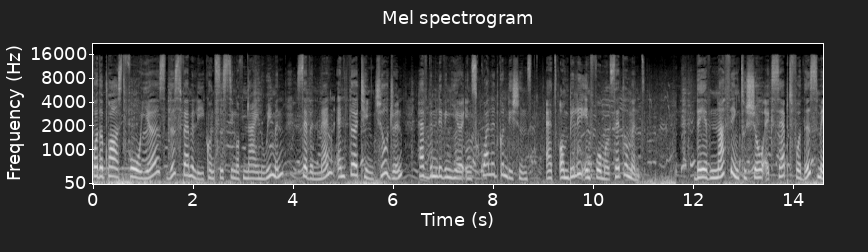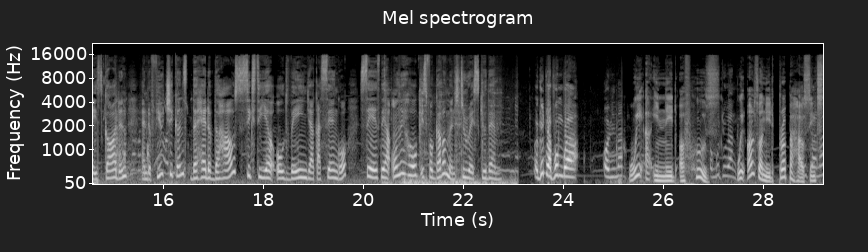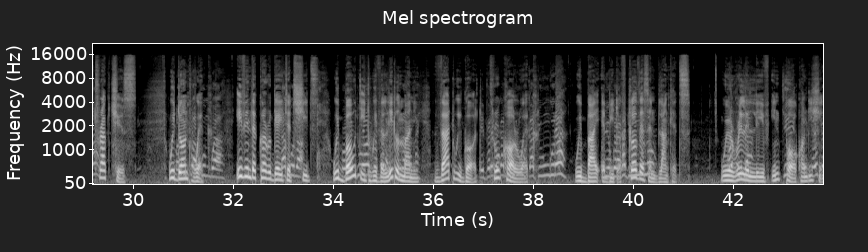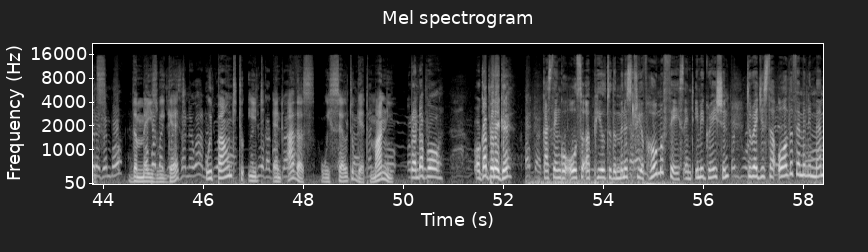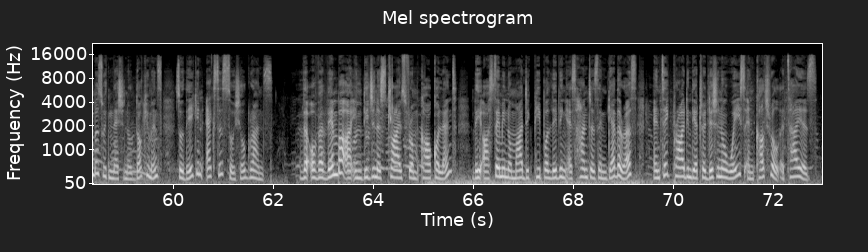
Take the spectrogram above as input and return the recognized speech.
For the past four years, this family, consisting of nine women, seven men, and 13 children, have been living here in squalid conditions at Ombili Informal Settlement. They have nothing to show except for this maize garden and a few chickens. The head of the house, 60 year old Veinja Kasengo, says their only hope is for government to rescue them. We are in need of house. We also need proper housing structures. We don't work. Even the corrugated sheets, we bought it with the little money that we got through coal work. We buy a bit of clothes and blankets. We really live in poor conditions. The maize we get, we pound to eat, and others we sell to get money. Kasengo also appealed to the Ministry of Home Affairs and Immigration to register all the family members with national documents so they can access social grants. The Ovazemba are indigenous tribes from Kaokoland. They are semi-nomadic people living as hunters and gatherers and take pride in their traditional ways and cultural attires.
